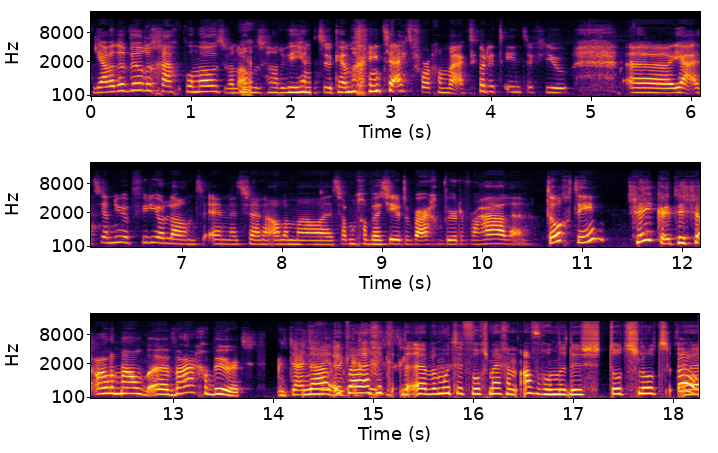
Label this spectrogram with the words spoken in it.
ja, maar dat wilde ik graag promoten, want Ja. anders hadden we hier natuurlijk helemaal geen tijd voor gemaakt voor dit interview. Eh, ja, het zijn nu op Videoland en het zijn allemaal, het is allemaal gebaseerd op waar gebeurde verhalen. Toch, Tien? Zeker, het is allemaal eh, waar gebeurd. Nou, ik wou eigenlijk, eh, we moeten volgens mij gaan afronden. Dus tot slot, Oh.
